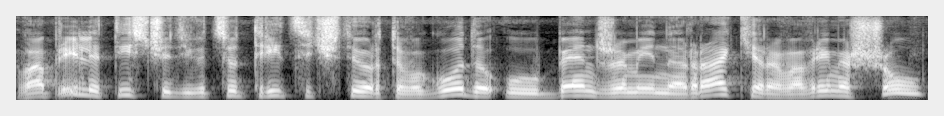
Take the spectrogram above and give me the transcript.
В апреле 1934 года у Бенджамина Ракера во время шоу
